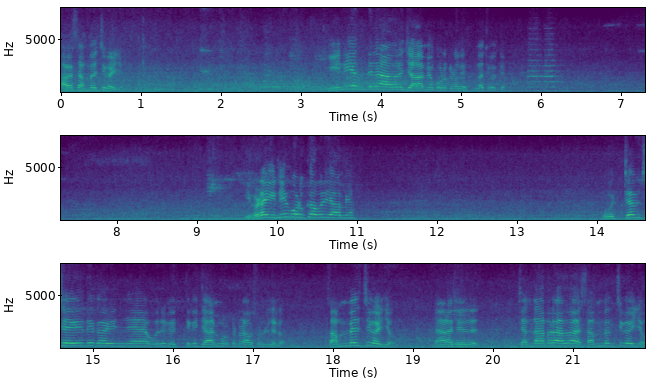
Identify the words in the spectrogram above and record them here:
അവർ സമ്മതിച്ചു കഴിഞ്ഞു. ഇനി എന്തിനാ അവന് ജാമ്യം കൊടുക്കണത് എന്നാ ചോദ്യം? ഇവിടെ ഇനിയും കൊടുക്കും അവർ ജാമ്യം. കുറ്റം ചെയ്ത് കഴിഞ്ഞ ഒരു വ്യക്തിക്ക് ജാമ്യം കൊടുക്കേണ്ട ആവശ്യമില്ലല്ലോ സമ്മതിച്ചു കഴിഞ്ഞു. ഞാനാ ചെയ്തത്. ചെന്താമ്പര അത് സമ്മതിച്ചു കഴിഞ്ഞു.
